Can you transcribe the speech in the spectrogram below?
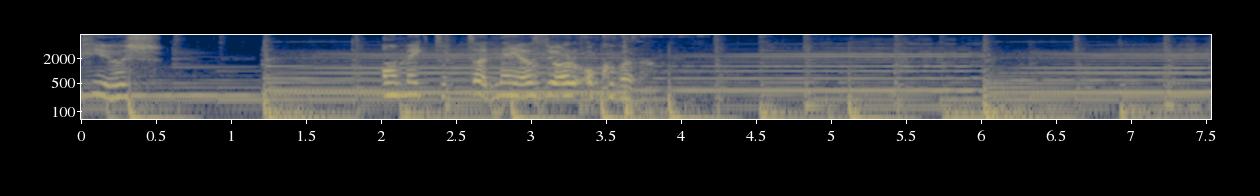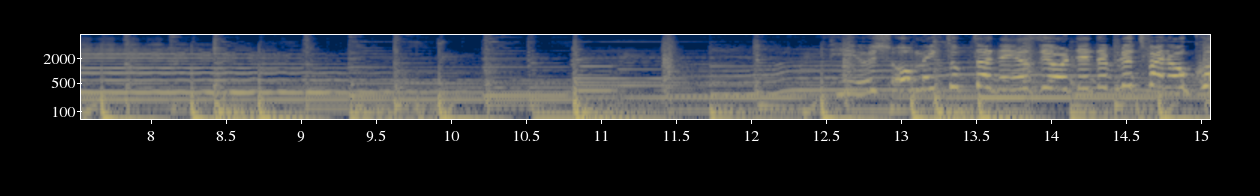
Piyuş. O mektupta ne yazıyor oku bana. O mektupta ne yazıyor dedim lütfen oku.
